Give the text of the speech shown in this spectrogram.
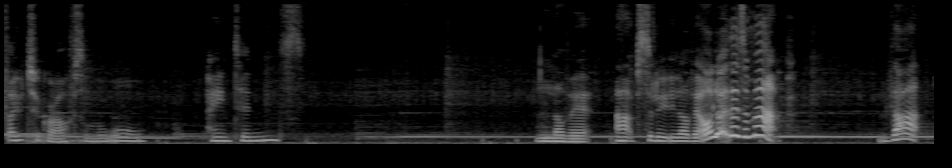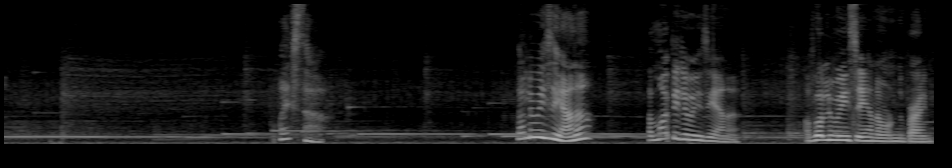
Photographs on the wall. Paintings. Love it. Absolutely love it. Oh, look, there's a map. That. Where's that? Is that Louisiana? That might be Louisiana. I've got Louisiana on the brain.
